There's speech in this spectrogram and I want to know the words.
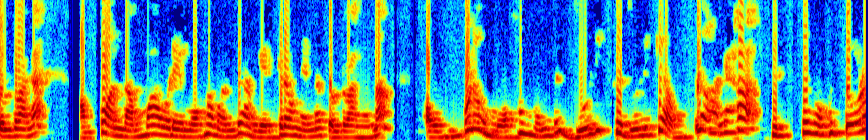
சொல்றாங்க. அப்போ அந்த அம்மாவுடைய முகம் வந்து அங்க இருக்கிறவங்க என்ன சொல்றாங்கன்னா அவ்வளவு முகம் வந்து ஜொலிக்க ஜொலிக்க அவ்வளவு அழகா சிரிச்ச முகத்தோட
